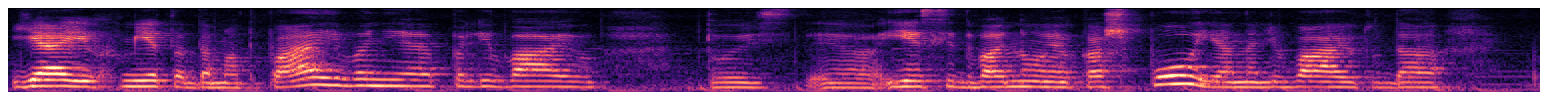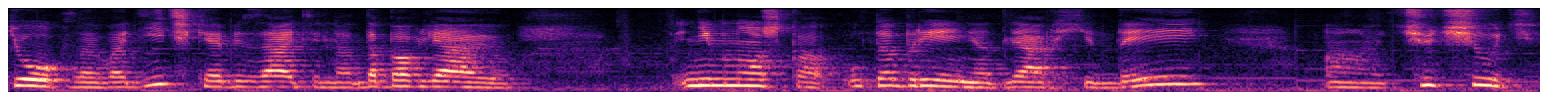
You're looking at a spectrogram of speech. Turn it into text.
Я их методом отпаивания поливаю, то есть э, если двойное кашпо, я наливаю туда теплой водички обязательно, добавляю немножко удобрения для орхидей, чуть-чуть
